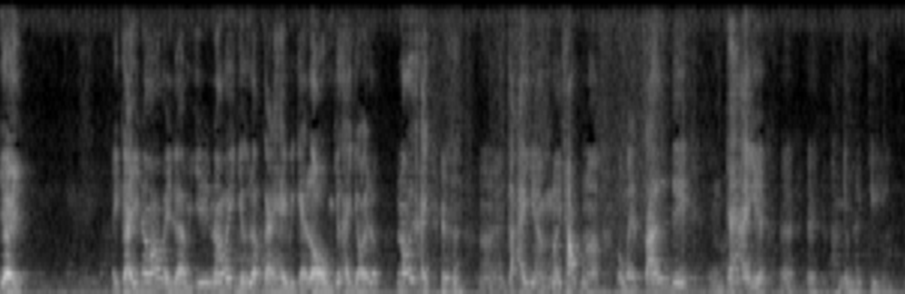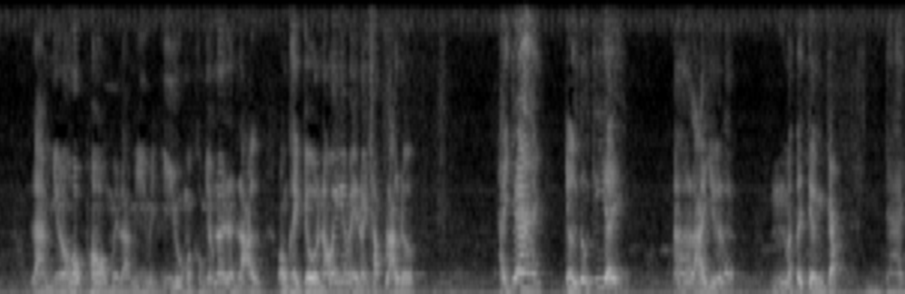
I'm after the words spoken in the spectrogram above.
gì? Mày cãi nó mày làm gì? Nói giữ lập cày thầy bị cãi lộn chứ thầy giỏi lắm. Nói thầy cãi nói sốc nữa. Rồi mày tới cái trai ờ, ờ, không dám nói chuyện làm như nó hốt hồn mày làm như mày yêu mà không dám nói lên lời. Còn thầy chùa nói cái mày nói sốc lại được. Thầy chứ ai? Chửi tôi chứ gì? À, là dữ lắm. Ừ, mà tới chừng gặp trai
